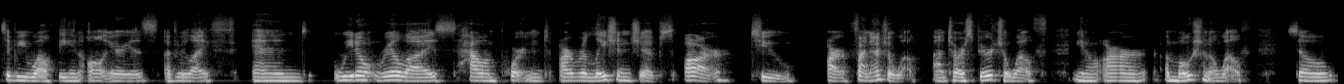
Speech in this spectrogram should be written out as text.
to be wealthy in all areas of your life. And we don't realize how important our relationships are to our financial wealth, uh, to our spiritual wealth, you know, our emotional wealth. So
